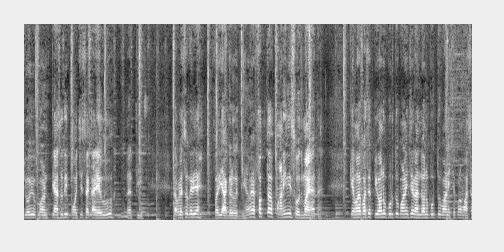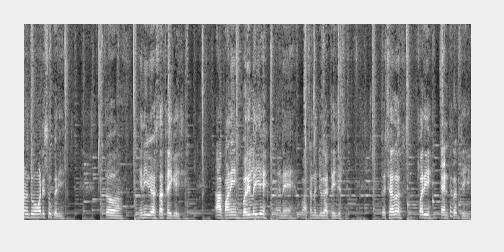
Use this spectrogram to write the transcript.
જોયું, પણ ત્યાં સુધી પહોંચી શકાય એવું નથી. તો આપણે શું કરીએ? ફરી આગળ વધીએ. અમે ફક્ત પાણીની શોધમાં આવ્યા હતા કે અમારી પાસે પીવાનું પૂરતું પાણી છે, રાંધવાનું પૂરતું પાણી છે, પણ વાસણ ધોવા માટે શું કરીએ? તો એની વ્યવસ્થા થઈ ગઈ છે. આ પાણી ભરી લઈએ અને વાસણનો જુગાડ થઈ જશે. તો ચાલો, ફરી ટેન્ટ તરફ જઈએ.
